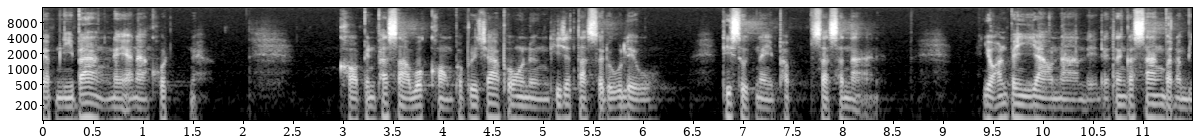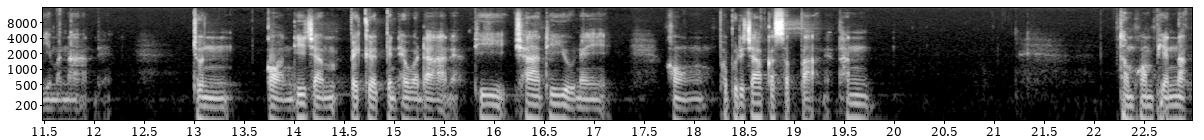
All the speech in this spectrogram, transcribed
แบบนี้บ้างในอนาคตนะขอเป็นภาษาวกของพระพุทธเจ้าพระองค์หนึ่งที่จะตัดสรู้เร็วที่สุดในพระศาสนาย้ ย้อนไปยาวนานเลย และท่านก็สร้างบารมีมานานเลย จนก่อนที่จะไปเกิดเป็นเทวดาเนี่ยที่ชาติที่อยู่ในของพระพุทธเจ้ากัสสปะเนี่ยท่านทำความเพียรหนัก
